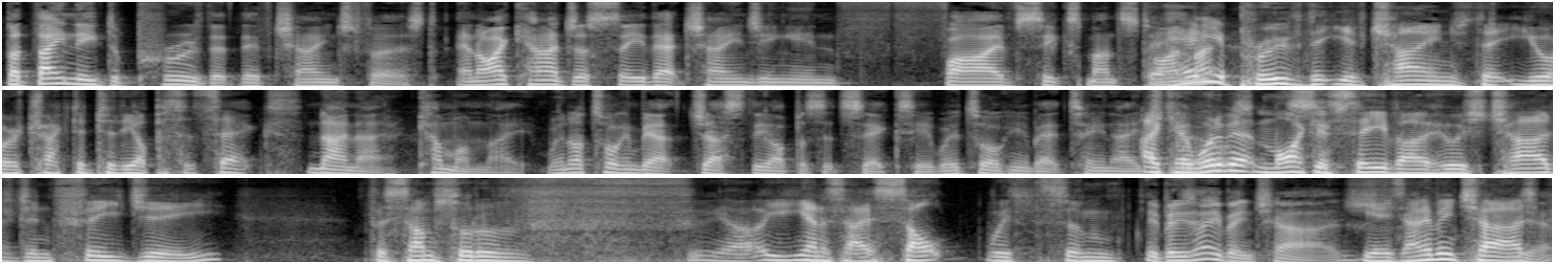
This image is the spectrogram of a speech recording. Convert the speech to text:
but they need to prove that they've changed first, and I can't just see that changing in five, six months' But time. how do you prove that you've changed that you're attracted to the opposite sex? No, no, come on, mate. We're not talking about just the opposite sex here. We're talking about teenage. Okay, what about Maika Sivo, who was charged in Fiji for some sort of, you know, you're going to say assault with some Yeah, but he's only been charged. Yeah, he's only been charged, Yeah.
